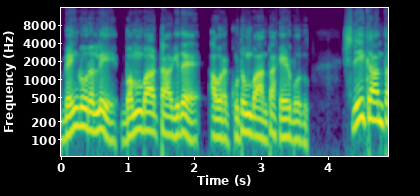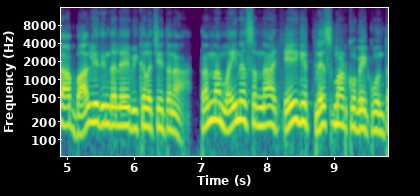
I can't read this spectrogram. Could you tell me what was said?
ಬೆಂಗಳೂರಲ್ಲಿ ಬೊಂಬಾಟ ಆಗಿದೆ ಅವರ ಕುಟುಂಬ ಅಂತ ಹೇಳ್ಬೋದು. ಶ್ರೀಕಾಂತ ಬಾಲ್ಯದಿಂದಲೇ ವಿಕಲಚೇತನ. ತನ್ನ ಮೈನಸ್ಸನ್ನು ಹೇಗೆ ಪ್ಲಸ್ ಮಾಡ್ಕೋಬೇಕು ಅಂತ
